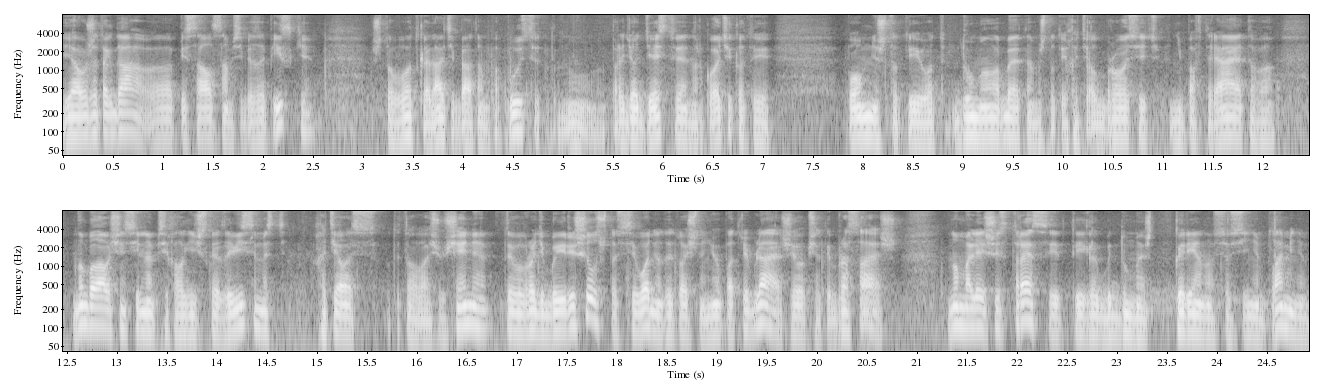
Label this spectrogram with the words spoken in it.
Я уже тогда э, писал сам себе записки, что вот когда тебя там попустят, ну, пройдет действие наркотика, ты помнишь, что ты вот думал об этом, что ты хотел бросить, не повторяя этого. Но была очень сильная психологическая зависимость. Хотелось вот этого ощущения. Ты вроде бы и решил, что сегодня ты точно не употребляешь, и вообще ты бросаешь. Но малейший стресс, и ты как бы думаешь, горе оно все синим пламенем.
